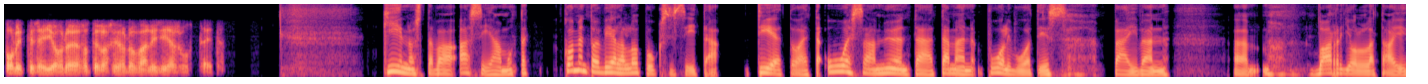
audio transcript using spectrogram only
poliittisen johdon ja sotilasjohdon välisiä suhteita. Kiinnostavaa asiaa, mutta kommentoi vielä lopuksi sitä tietoa, että USA myöntää tämän puolivuotispäivän äm, varjolla tai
